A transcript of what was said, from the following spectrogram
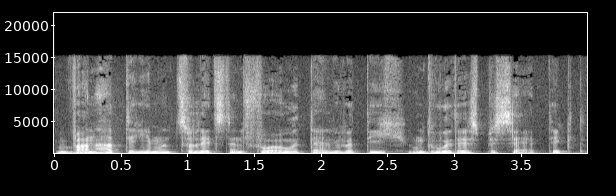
wann hatte jemand zuletzt ein Vorurteil über dich und wurde es beseitigt?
